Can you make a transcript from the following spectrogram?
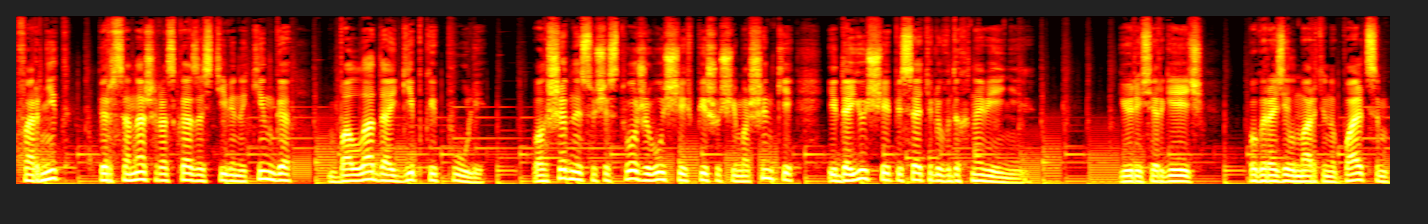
Фарнит – персонаж рассказа Стивена Кинга «Баллада о гибкой пуле». Волшебное существо, живущее в пишущей машинке и дающее писателю вдохновение. Юрий Сергеевич погрозил Мартину пальцем.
